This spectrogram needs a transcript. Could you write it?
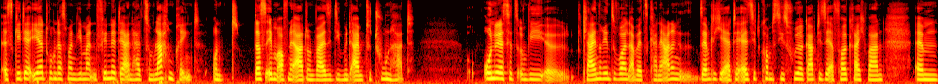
es geht ja eher darum, dass man jemanden findet, der einen halt zum Lachen bringt. Und das eben auf eine Art und Weise, die mit einem zu tun hat. Ohne das jetzt irgendwie äh, kleinreden zu wollen, aber jetzt keine Ahnung, sämtliche RTL-Sitcoms, die es früher gab, die sehr erfolgreich waren, ähm,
